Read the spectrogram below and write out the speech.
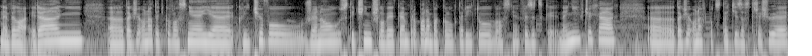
nebyla ideální, eh, takže ona teď vlastně je klíčovou ženou, styčným člověkem pro pana Bakalu, který tu vlastně fyzicky není v Čechách, eh, takže ona v podstatě zastřešuje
